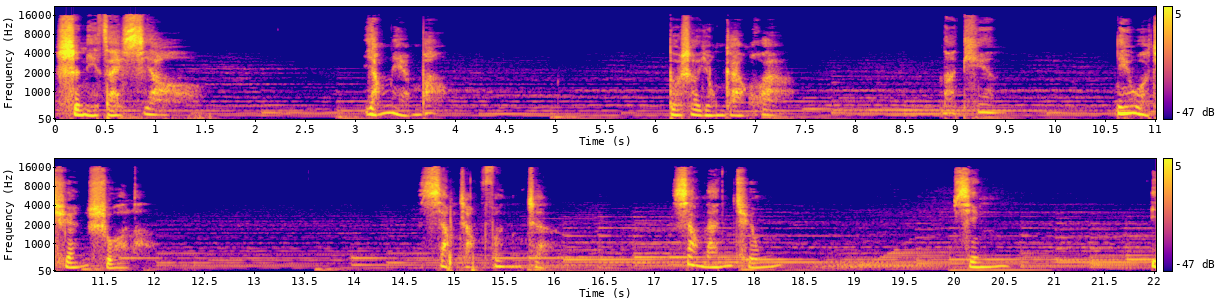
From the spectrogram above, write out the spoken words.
是你在笑，仰脸望，多少勇敢话，那天你我全说了，像张风筝。向南穷，凭一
